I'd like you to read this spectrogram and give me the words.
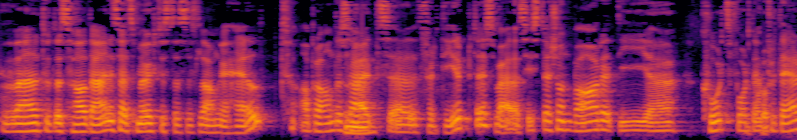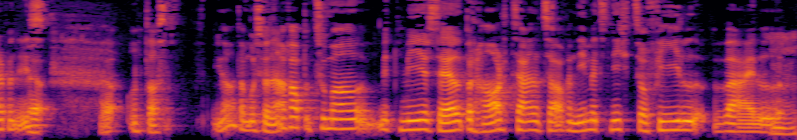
weil du das halt einerseits möchtest, dass es lange hält, aber andererseits mhm. äh, verdirbt es, weil es ist ja schon Ware, die äh, kurz vor dem Verderben ist. Ja. Ja. Und das ja, da muss man auch ab und zu mal mit mir selber hart sein und sagen, nimm jetzt nicht so viel, weil mhm.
